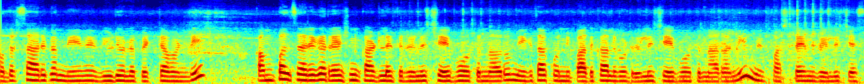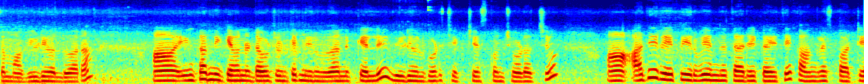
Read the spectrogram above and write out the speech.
మొదటిసారిగా మేమే వీడియోలో పెట్టామండి. కంపల్సరీగా రేషన్ కార్డులు అయితే రిలీజ్ చేయబోతున్నారు. మిగతా కొన్ని పథకాలు కూడా రిలీజ్ చేయబోతున్నారని మేము ఫస్ట్ టైం రిలీజ్ చేసాం మా వీడియోల ద్వారా. ఇంకా మీకు ఏమైనా డౌట్ ఉంటే మీరు వెనక్కి వెళ్ళి వీడియోలు కూడా చెక్ చేసుకొని చూడొచ్చు. అదే అది రేపు ఇరవై ఎనిమిదో తారీఖు అయితే కాంగ్రెస్ పార్టీ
